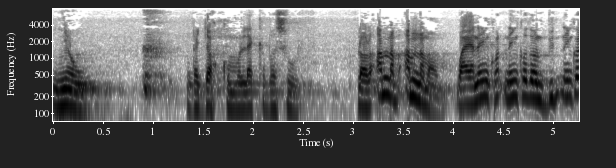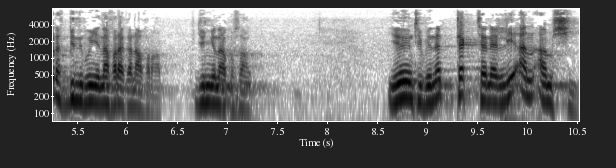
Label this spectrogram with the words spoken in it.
ñëw nga jox ko mu lekk ba suur loolu am na am na moom waaye nañ ko nañ ko doon bind nañ ko def bind bu ñuy nafaraak a nafaraat junj naa ko sànq yonent bi nag teg ca ne li an am si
